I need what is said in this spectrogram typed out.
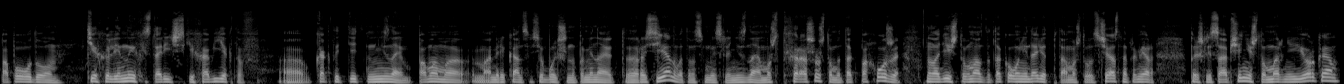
по поводу тех или иных исторических объектов. А, как-то, не знаю, по-моему, американцы все больше напоминают россиян в этом смысле. Не знаю, может, это хорошо, что мы так похожи, но надеюсь, что у нас до такого не дойдет, потому что вот сейчас, например, пришли сообщения, что мэр Нью-Йорка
